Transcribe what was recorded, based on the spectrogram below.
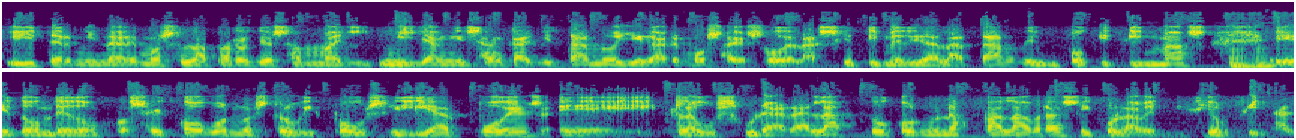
y terminaremos en la parroquia San Millán y San Cayetano, llegaremos a eso de las siete y media de la tarde, un poquitín más, eh, donde don José Cobo, nuestro obispo auxiliar, pues eh, clausurará el acto con unas palabras y con la bendición final.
